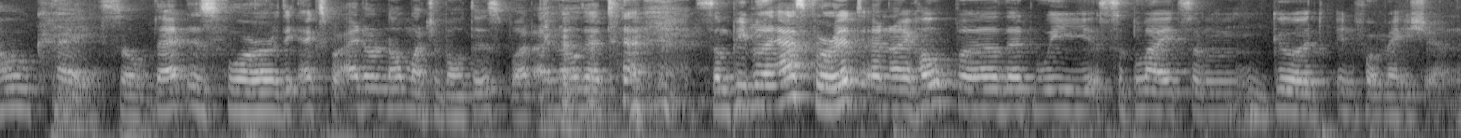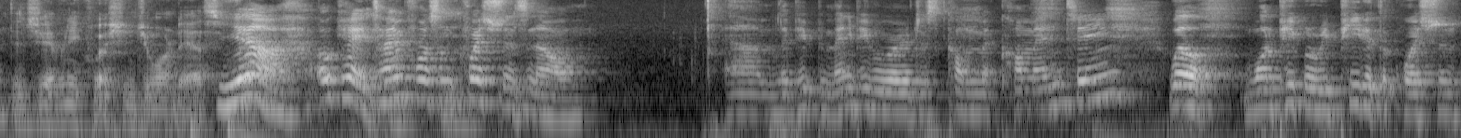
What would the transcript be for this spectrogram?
Okay, so that is for the expert. I don't know much about this, but I know that some people ask for it, and I hope uh, that we supplied some good information. Did you have any questions you wanted to ask? Yeah. Okay. Time for some questions now. Um, the people, many people were just com- commenting. Well, one people repeated the question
